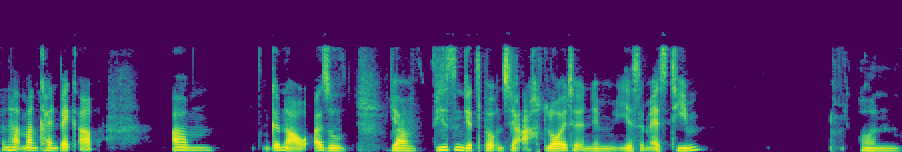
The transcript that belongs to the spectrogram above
dann hat man kein Backup. Ähm, genau, also ja, wir sind jetzt bei uns ja acht Leute in dem ISMS-Team. Und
